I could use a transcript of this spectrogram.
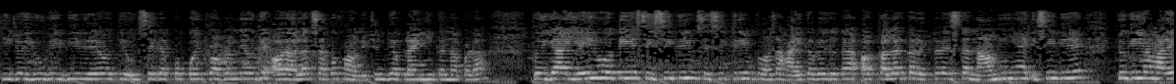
की जो यूवी वी रे होती है, उससे भी आपको कोई प्रॉब्लम नहीं होगी। और अलग से आपको फाउंडेशन भी अप्लाई नहीं करना पड़ा। तो या यही होती है सीसी क्रीम सीसी क्रीम थोड़ा सा हाई कवरेज होता है और कलर करेक्टर इसका नाम ही है इसीलिए क्योंकि ये हमारे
